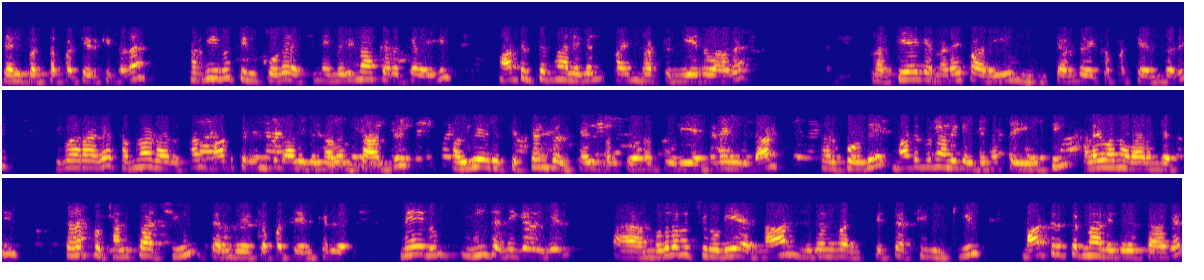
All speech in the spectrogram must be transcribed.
செயல்படுத்தப்பட்டிருக்கின்றன. சமீபத்தில் கூட சென்னை மெரினா கடற்கரையில் மாற்றுத்திறனாளிகள் பயன்படுத்தும் ஏதுவாக பிரத்யேக நடைபாதையும் திறந்து வைக்கப்பட்டிருந்தது இவ்வாறாக தமிழ்நாடு அரசால் மாற்றுத்திறனாளிகள் நலன் சார்ந்து பல்வேறு திட்டங்கள் செயல்படுத்தி வரக்கூடிய நிலையில்தான் தற்போது மாற்றுத்திறனாளிகள் தினத்தையொட்டி கலைவாணர் அரங்கத்தில் சிறப்பு கண்காட்சியும் திறந்து வைக்கப்பட்டிருக்கிறது மேலும் இந்த நிகழ்வில் முதலமைச்சருடைய நான் முதல்வன் திட்டத்தின் கீழ் மாற்றுத்திறனாளிகளுக்காக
